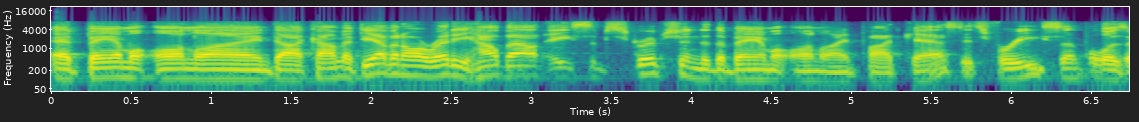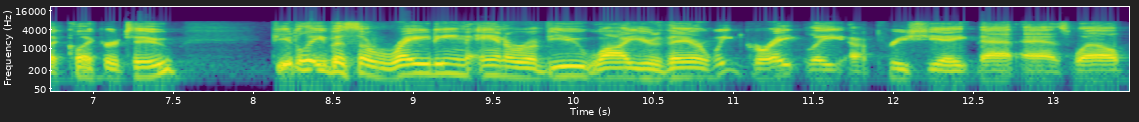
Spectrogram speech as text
at BamaOnline.com. If you haven't already, how about a subscription to the Bama Online podcast? It's free, simple as a click or two. If you'd leave us a rating and a review while you're there, we'd greatly appreciate that as well.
